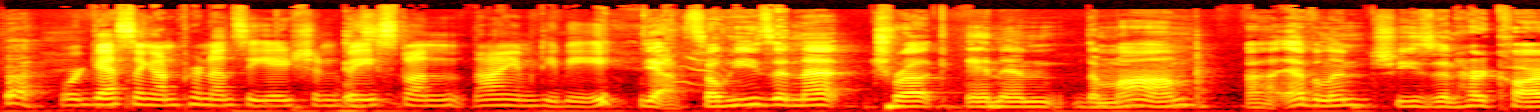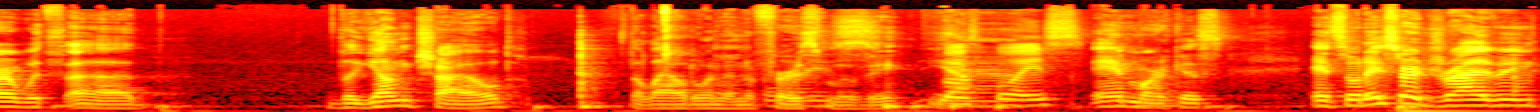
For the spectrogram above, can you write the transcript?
so we're guessing on pronunciation based on IMDb. yeah, so he's in that truck and then the mom, uh, Evelyn, she's in her car with uh, the young child, the loud one in the first boys. movie. Yeah. Both boys. and Marcus. And so they start driving.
